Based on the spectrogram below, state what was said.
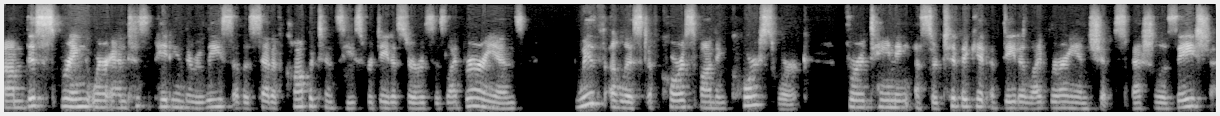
um, this spring we're anticipating the release of a set of competencies for data services librarians with a list of corresponding coursework for attaining a certificate of data librarianship specialization.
